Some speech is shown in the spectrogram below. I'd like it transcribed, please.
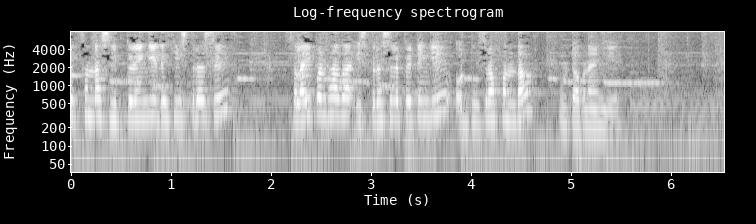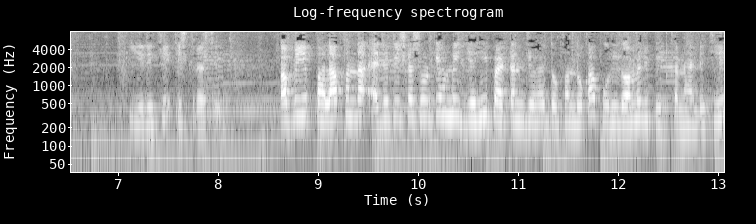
एक फंदा स्लिप करेंगे, देखिए इस तरह से। सलाई पर धागा इस तरह से लपेटेंगे और दूसरा फंदा उल्टा बनाएँगे। ये देखिए इस तरह से। अब ये पहला फंदा एज का छोड़ के हमने यही पैटर्न जो है दो फंदों का पूरी रॉ में रिपीट करना है। देखिए,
